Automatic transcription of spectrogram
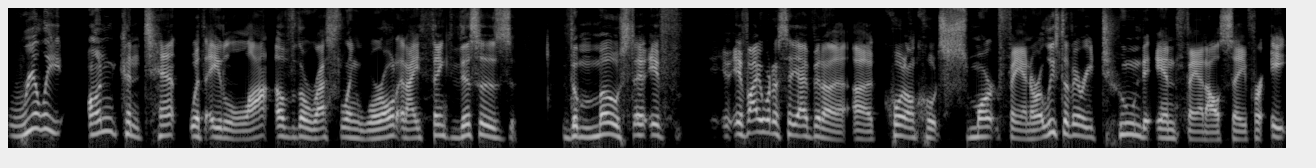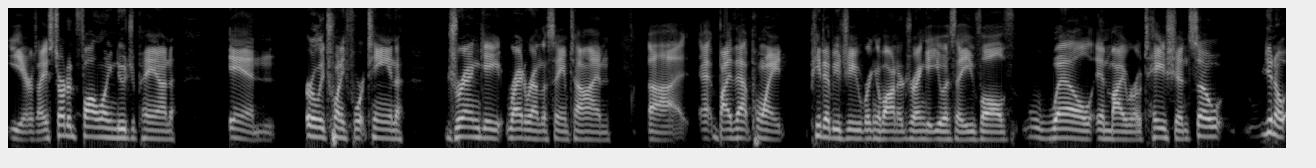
really uncontent with a lot of the wrestling world and I think this is the most if if I were to say I've been a, a, quote unquote smart fan, or at least a very tuned in fan, I'll say for eight years. I started following New Japan in early 2014, Dragon Gate right around the same time. Uh, by that point, PWG, Ring of Honor, Dragon Gate USA, Evolve well in my rotation. So, you know,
